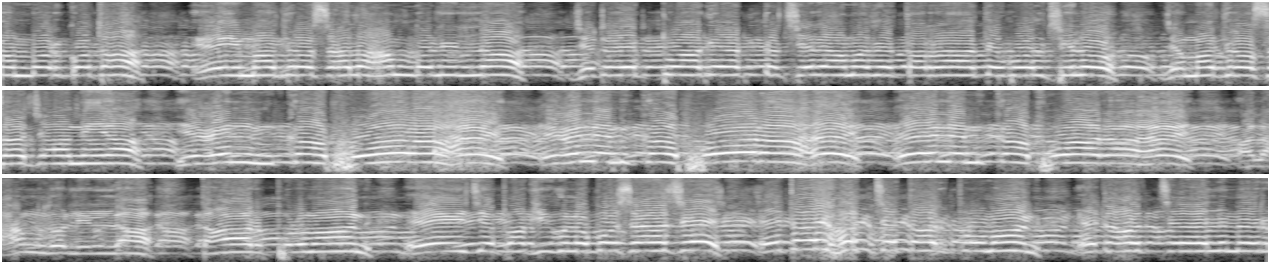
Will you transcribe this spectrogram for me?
নম্বর কথা, এই মাদ্রাসা, আলহামদুলিল্লাহ, যেটা একটু আগে একটা ছেলে আমাদের তারাতে বলছিল যে মাদ্রাসা জামিয়া এলম কা ফোয়ারা হ্যাঁ কা ফোয়ারা হ্যাঁ কা ফোয়ারা হ্যাঁ আলহামদুলিল্লাহ, তার প্রমাণ, এই যে পাখিগুলো বসে আছে, এটাই হচ্ছে তার প্রমাণ, এটা হচ্ছে এলমের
